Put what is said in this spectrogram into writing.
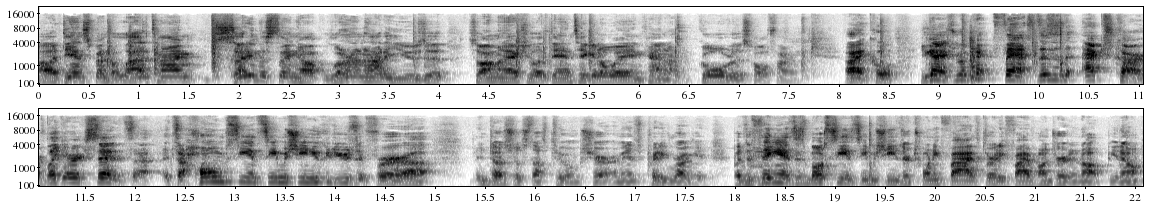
Uh, Dan spent a lot of time setting this thing up, learning how to use it. So I'm gonna actually let Dan take it away and kind of go over this whole thing. All right, cool. You guys, real quick, fast. This is the X Carve. Like Eric said, it's a it's a home CNC machine. You could use it for uh, industrial stuff too. I'm sure. I mean, it's pretty rugged. But the mm-hmm. thing is, is most CNC machines are 25, 3500 and up. You know,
